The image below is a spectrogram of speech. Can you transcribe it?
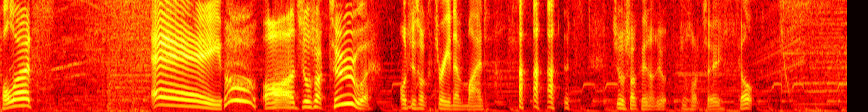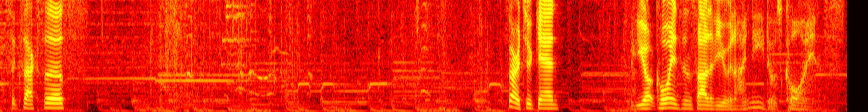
Pullets. Hey! Oh, DualShock 2! Or DualShock 3, never mind. it's DualShock 3, not DualShock 2. Cool. Sixaxis. Sorry, Toucan. You got coins inside of you, and I need those coins.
